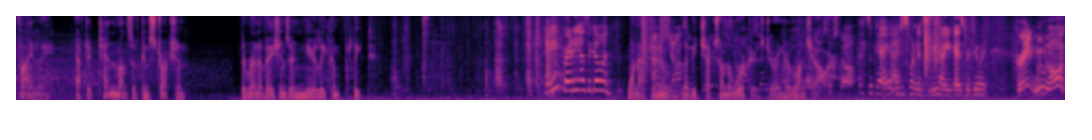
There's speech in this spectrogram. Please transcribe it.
Finally, after 10 months of construction, the renovations are nearly complete. Hey, Freddie, how's it going? One afternoon, Libby checks on the workers during her lunch hour. That's okay. I just wanted to see how you guys were doing. Great, moving on.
